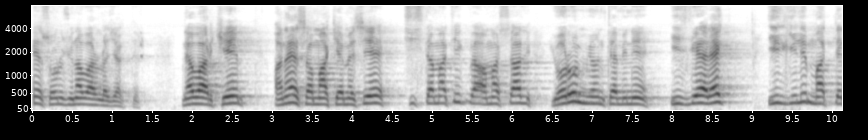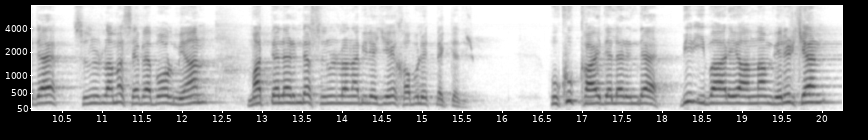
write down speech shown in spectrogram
sonucuna varılacaktır. Ne var ki Anayasa Mahkemesi sistematik ve amaçsal yorum yöntemini izleyerek ilgili maddede sınırlama sebebi olmayan maddelerinde sınırlanabileceği kabul etmektedir. Hukuk kaidelerinde bir ibareye anlam verirken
